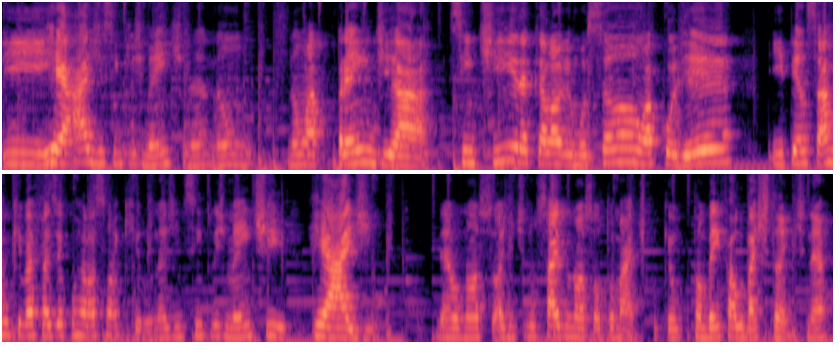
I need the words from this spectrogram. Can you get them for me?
e reage simplesmente, né? Não, não aprende a sentir aquela emoção, acolher e pensar no que vai fazer com relação àquilo, né? A gente simplesmente reage, né? O nosso, a gente não sai do nosso automático, que eu também falo bastante, né?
